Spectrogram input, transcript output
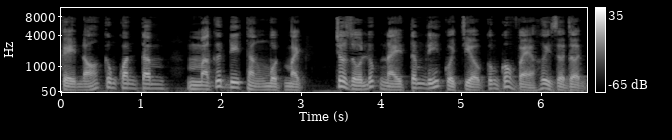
kệ nó không quan tâm, mà cứ đi thẳng một mạch, cho dù lúc này tâm lý của Triệu cũng có vẻ hơi dở dợn.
